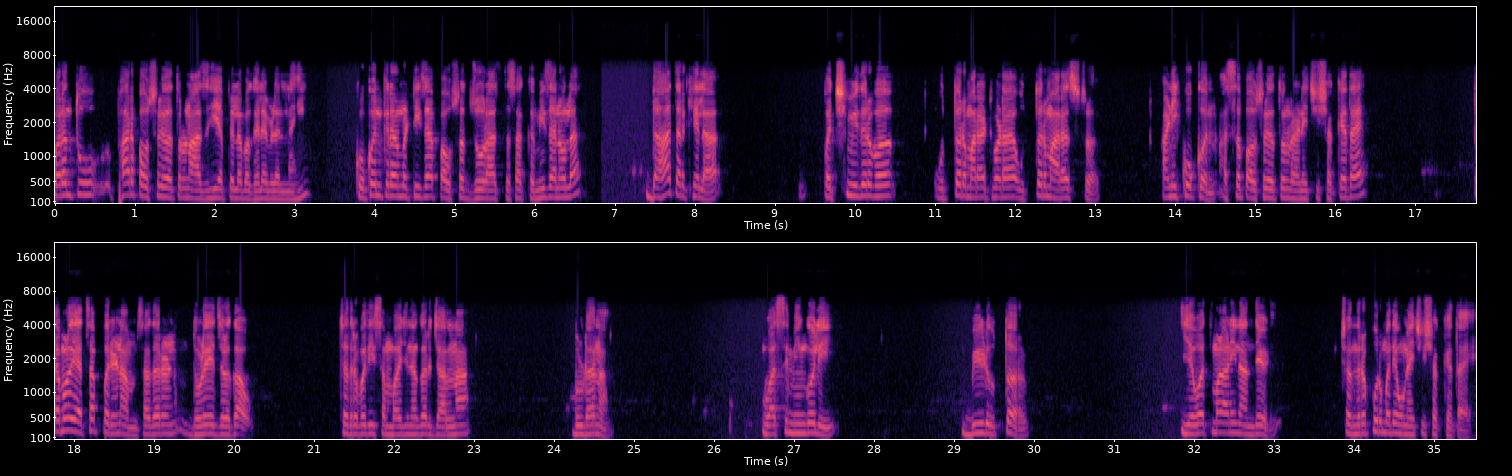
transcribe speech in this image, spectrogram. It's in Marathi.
परंतु फार पावसाळी वातावरण आजही आपल्याला बघायला मिळालं नाही. कोकण किनारपट्टीचा पावसात जोर आज तसा कमी जाणवला. दहा तारखेला पश्चिम विदर्भ उत्तर मराठवाडा उत्तर महाराष्ट्र आणि कोकण असं पावसाळ्यातून राहण्याची शक्यता आहे. त्यामुळे याचा परिणाम साधारण धुळे जळगाव छत्रपती संभाजीनगर जालना बुलढाणा वाशिम हिंगोली बीड उत्तर यवतमाळ आणि नांदेड चंद्रपूरमध्ये होण्याची शक्यता आहे.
